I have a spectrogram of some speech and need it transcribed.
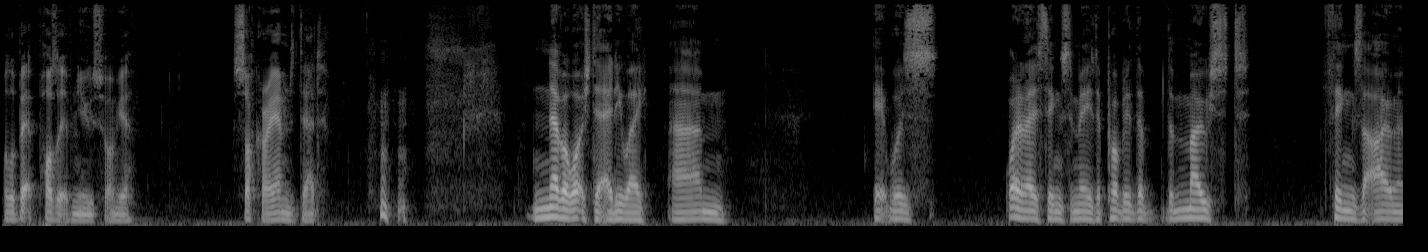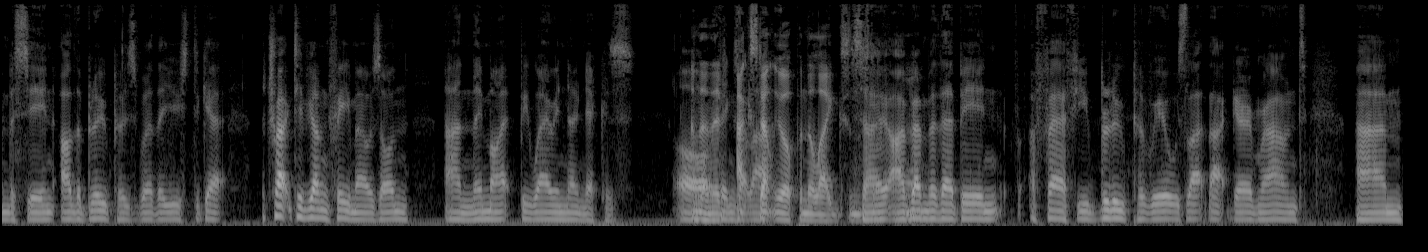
Well, a bit of positive news from you. Soccer AM's dead. Never watched it anyway. Um, it was one of those things to me. That probably the the most things that I remember seeing are the bloopers where they used to get attractive young females on, and they might be wearing no knickers. Or and then they things like that. accidentally open the legs and So stuff. I Yeah. remember there being a fair few blooper reels like that going round. Um,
